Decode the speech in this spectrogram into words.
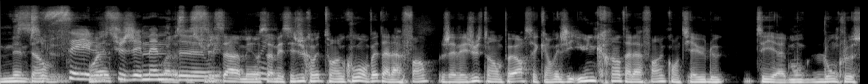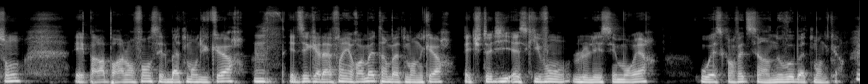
même. C'est le- Ouais, sujet même voilà, de... c'est ça, mais Oui. ça, mais c'est juste qu'en fait, tout d'un coup, en fait, à la fin, j'avais juste un peur, c'est qu'en fait, j'ai eu une crainte à la fin quand il y a eu le, tu sais, il y a mon l'oncle son, Et par rapport à l'enfant, c'est le battement du cœur. Mm. Et tu sais qu'à la fin, ils remettent un battement de cœur. Et tu te dis, est-ce qu'ils vont le laisser mourir ou est-ce qu'en fait c'est un nouveau battement de cœur? Hmm.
